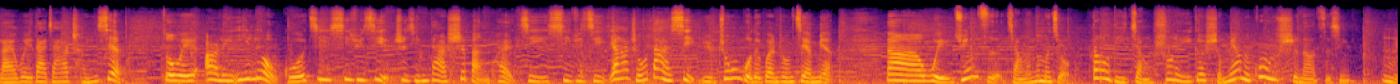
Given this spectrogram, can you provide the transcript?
来为大家呈现。作为二零一六国际戏剧季致敬大师板块暨戏剧季压轴大戏，与中国的观众见面。那伪君子讲了那么久，到底讲述了一个什么样的故事呢？子欣，嗯，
